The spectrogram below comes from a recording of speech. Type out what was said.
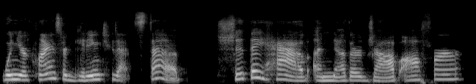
When your clients are getting to that step, should they have another job offer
